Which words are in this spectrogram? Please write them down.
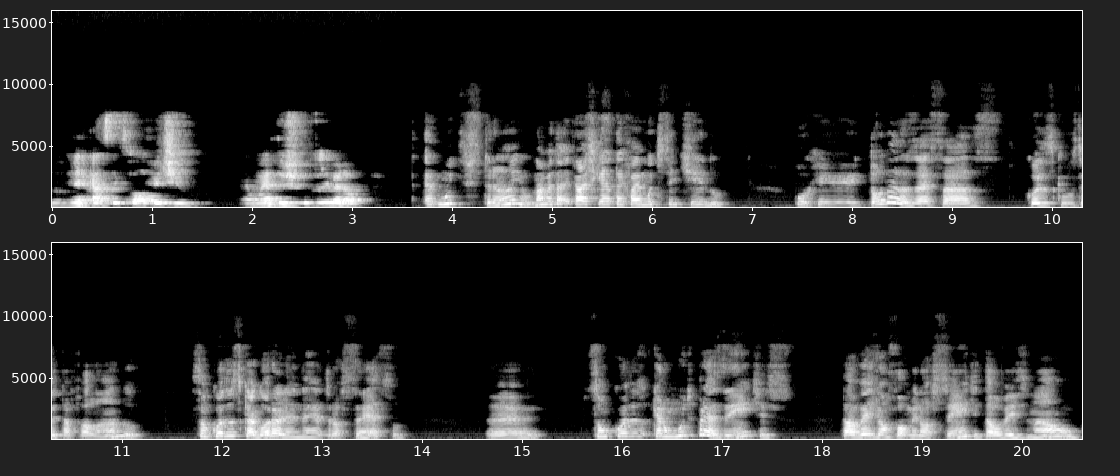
no mercado sexual afetivo. É um ethos ultraliberal é muito estranho. Na verdade, eu acho que até faz muito sentido. Porque todas essas coisas que você está falando são coisas que agora, olhando em retrocesso, é, são coisas que eram muito presentes, talvez de uma forma inocente, talvez não,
